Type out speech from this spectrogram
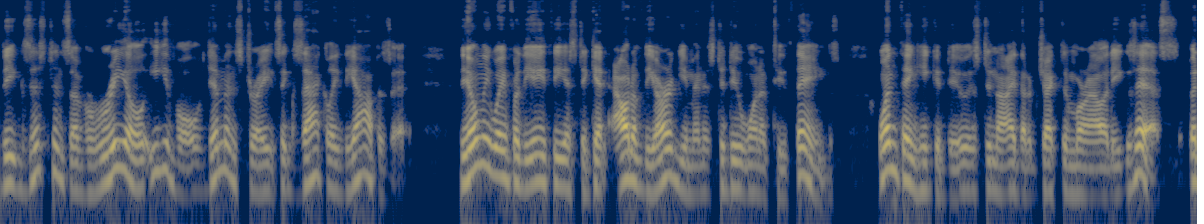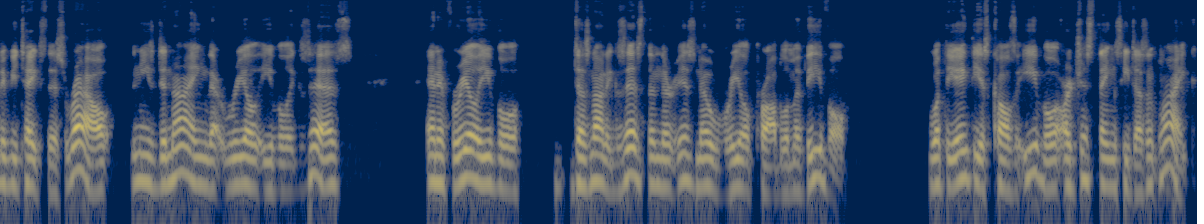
the existence of real evil demonstrates exactly the opposite. The only way for the atheist to get out of the argument is to do one of two things. One thing he could do is deny that objective morality exists, but if he takes this route, then he's denying that real evil exists, and if real evil does not exist, then there is no real problem of evil. What the atheist calls evil are just things he doesn't like.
